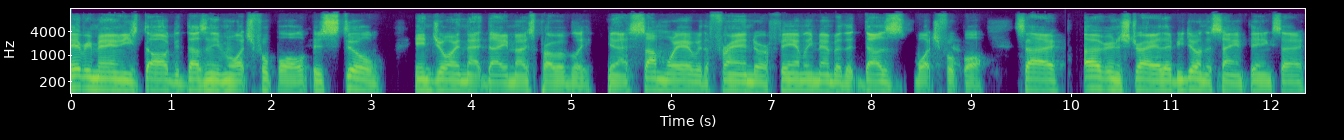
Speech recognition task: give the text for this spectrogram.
every man and his dog that doesn't even watch football is still enjoying that day most probably you know somewhere with a friend or a family member that does watch football. So over in australia they'd be doing the same thing. So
